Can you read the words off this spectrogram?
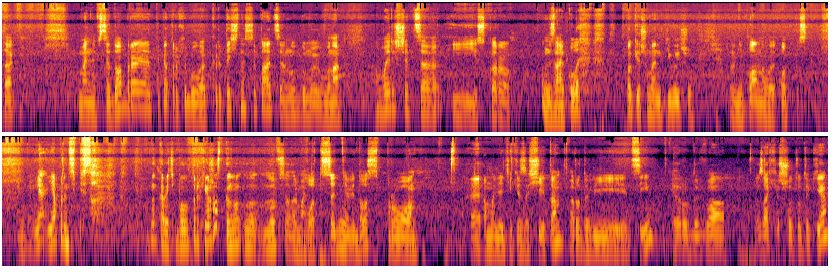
Так, в мене все добре. Така трохи була критична ситуація. Ну, думаю, вона вирішиться і скоро, ну не знаю коли. Поки що в мене вийшов мені плановий відпуск. Я, я в принципі, сам. Ну, коротше, було трохи жорстко, ну, ну, ну все нормально. От сьогодні відос про е, амулетики защита, родові ці, родова захист, що тут таке.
